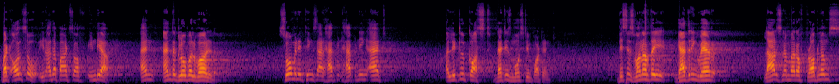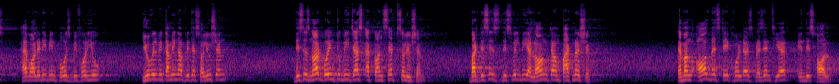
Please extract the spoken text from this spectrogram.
but also in other parts of India and, and the global world, so many things are happen, happening at a little cost. That is most important. This is one of the gathering where large number of problems have already been posed before you. You will be coming up with a solution. This is not going to be just a concept solution, but this is this will be a long-term partnership among all the stakeholders present here in this hall.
